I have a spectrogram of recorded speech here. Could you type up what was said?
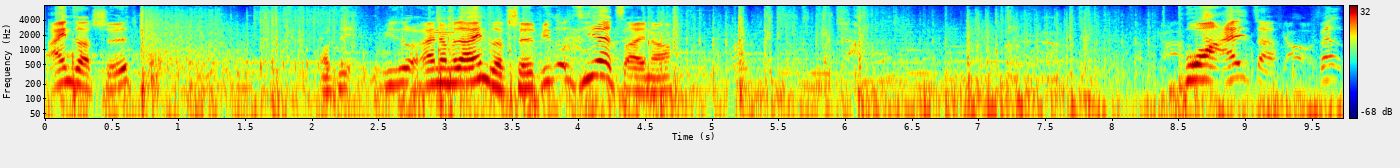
Einsatzschild? Oh, nee, wieso einer mit Einsatzschild? Wieso ist hier jetzt einer? Boah, Alter! Was,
